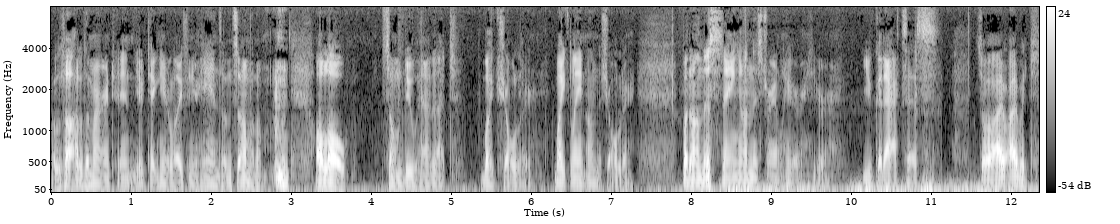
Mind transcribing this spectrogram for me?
A lot of them aren't, and you're taking your life in your hands on some of them. Although some do have that bike shoulder, bike lane on the shoulder. But on this thing, on this trail here, you're you could access. So I, I would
